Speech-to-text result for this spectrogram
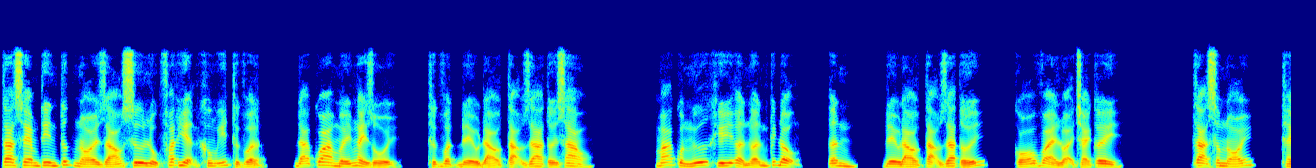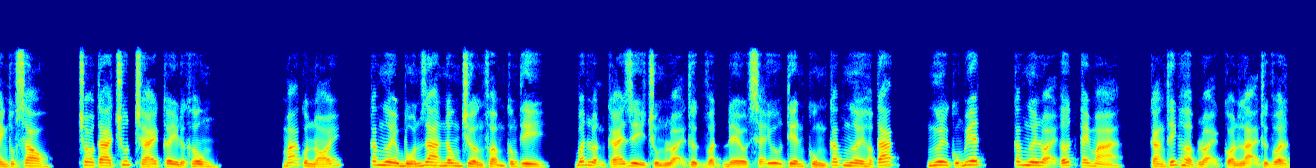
ta xem tin tức nói giáo sư lục phát hiện không ít thực vật, đã qua mấy ngày rồi, thực vật đều đào tạo ra tới sao. Mã quần ngữ khi ẩn ẩn kích động, ân, đều đào tạo ra tới, có vài loại trái cây. Tạ sâm nói, thành thục sau, cho ta chút trái cây được không? Mã quần nói, các ngươi bốn gia nông trường phẩm công ty, bất luận cái gì chủng loại thực vật đều sẽ ưu tiên cùng các ngươi hợp tác, ngươi cũng biết, các ngươi loại ớt cay mà, càng thích hợp loại còn lại thực vật,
